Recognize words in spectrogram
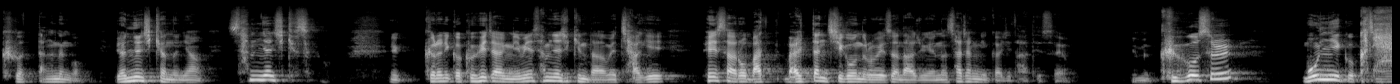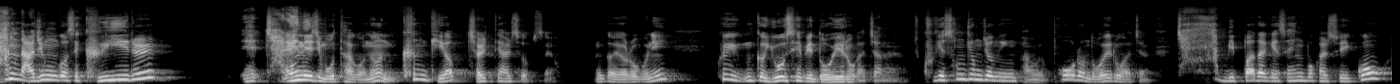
그거 닦는 거. 몇 년 시켰느냐? 3년 시켰어요. 그러니까 그 회장님이 3년 시킨 다음에 자기 회사로 말단 직원으로 해서 나중에는 사장님까지 다 됐어요. 그것을 못 이고 가장 낮은 곳에 그 일을 잘 해내지 못하고는 큰 기업 절대 할 수 없어요. 그러니까 여러분이 그, 그러니까 요셉이 노예로 갔잖아요. 그게 성경적인 방법. 포로 노예로 갔잖아요. 자 밑바닥에서 행복할 수 있고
